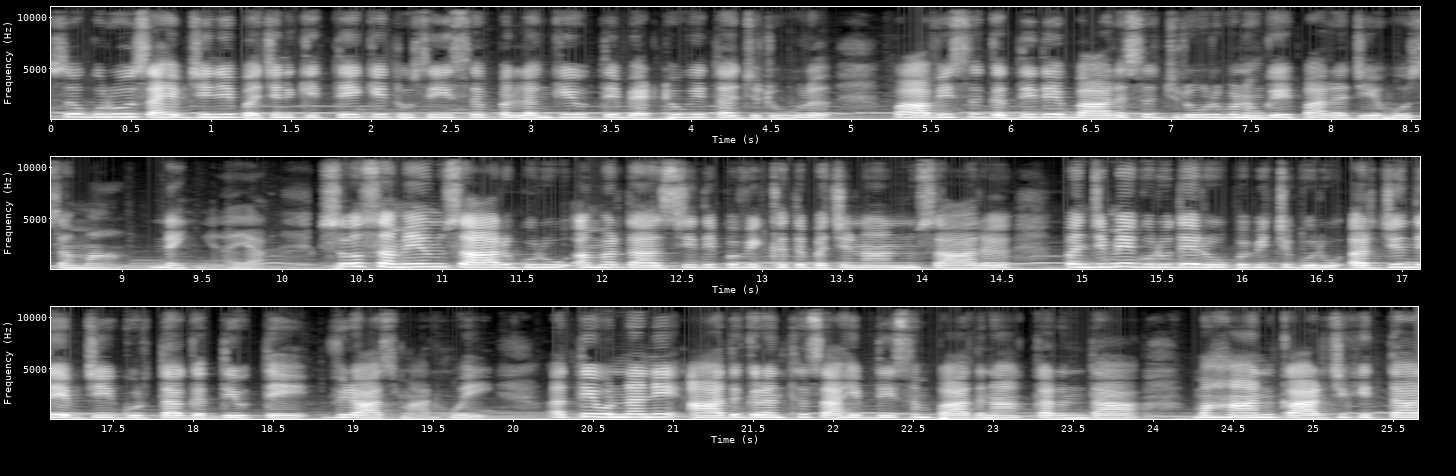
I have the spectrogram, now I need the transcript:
ਸੋ ਗੁਰੂ ਸਾਹਿਬ ਜੀ ਨੇ ਬਚਨ ਕੀਤੇ ਕਿ ਤੁਸੀਂ ਇਸ ਪਲੰਗੇ ਉੱਤੇ ਬੈਠੋਗੇ ਤਾਂ ਜ਼ਰੂਰ। ਭਾਵ ਇਸ ਗੱਦੀ ਦੇ ਵਾਰਸ ਜ਼ਰੂਰ ਬਣੋਗੇ, ਪਰ ਅਜੇ ਉਹ ਸਮਾਂ ਨਹੀਂ ਆਇਆ। ਸੋ ਸਮੇਂ ਅਨੁਸਾਰ ਗੁਰੂ ਅਮਰਦਾਸ ਜੀ ਦੇ ਭਵਿੱਖਤ ਬਚਨਾਂ ਅਨੁਸਾਰ ਪੰਜਵੇਂ ਗੁਰੂ ਦੇ ਰੂਪ ਵਿੱਚ ਗੁਰੂ ਅਰਜਨ ਦੇਵ ਜੀ ਗੁਰਤਾ ਗੱਦੀ ਉੱਤੇ ਵਿਰਾਜਮਾਨ ਹੋਏ ਅਤੇ ਉਹਨਾਂ ਨੇ ਆਦ ਗ੍ਰੰਥ ਸਾਹਿਬ ਦੀ ਸੰਪਾਦਨਾ ਕਰਨ ਦਾ ਮਹਾਨ ਕਾਰਜ ਕੀਤਾ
